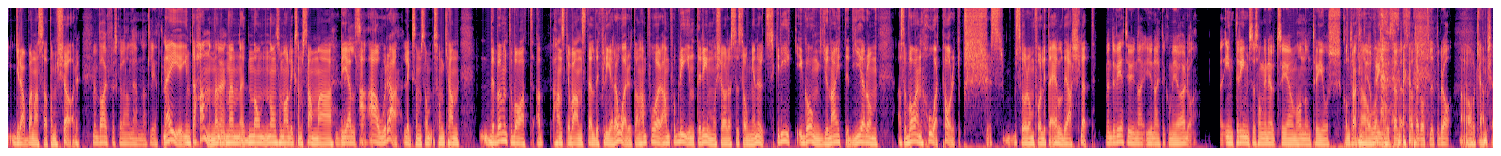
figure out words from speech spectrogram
grabbarna så att de kör. Men varför skulle han lämna Atletico? Nej, inte han, men, Nej. men någon, någon som har liksom samma Bielsa. a- aura. Liksom, som, som kan, det behöver inte vara att, att han ska vara anställd i flera år, utan han får, han får bli interim och köra säsongen ut. Skrik igång United. Ge dem, alltså var en hårtork, psh, så de får lite eld i arslet. Men du vet ju hur United kommer göra då. Interim säsongen ut så ger de honom treårskontrakt i Ja. april istället för att det har gått lite bra. Ja, kanske.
